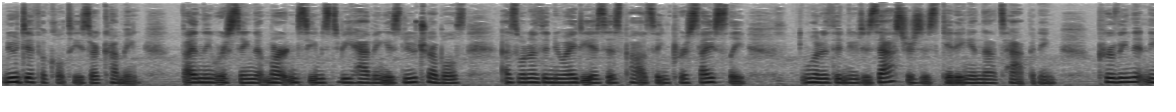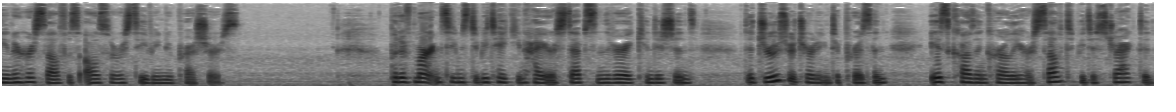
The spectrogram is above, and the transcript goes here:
new difficulties are coming. Finally, we're seeing that Martin seems to be having his new troubles, as one of the new ideas is pausing precisely one of the new disasters is getting, and that's happening, proving that Nina herself is also receiving new pressures. But if Martin seems to be taking higher steps in the very conditions that Drew's returning to prison is causing Carly herself to be distracted,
